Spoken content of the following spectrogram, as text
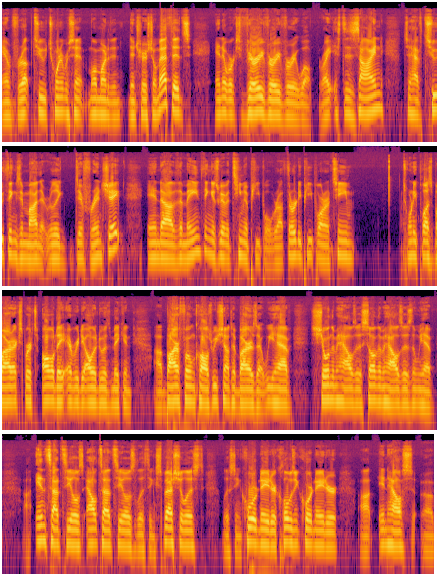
and for up to 20% more money than, than, traditional methods. And it works very, very, very well, right? It's designed to have two things in mind that really differentiate. And uh, the main thing is we have a team of people. We're about 30 people on our team. 20 plus buyer experts all day, every day. All they're doing is making uh, buyer phone calls, reaching out to buyers that we have, showing them houses, selling them houses. Then we have uh, inside sales, outside sales, listing specialist, listing coordinator, closing coordinator, uh, in house uh,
